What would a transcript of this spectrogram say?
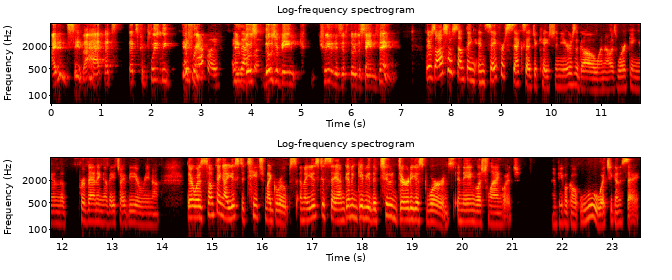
I didn't say that. That's that's completely different. Exactly. And Exactly. those those are being treated as if they're the same thing. There's also something in safer sex education years ago when I was working in the preventing of HIV arena. There was something I used to teach my groups, and I used to say, I'm going to give you the two dirtiest words in the English language. And people go, Ooh, what's you going to say?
